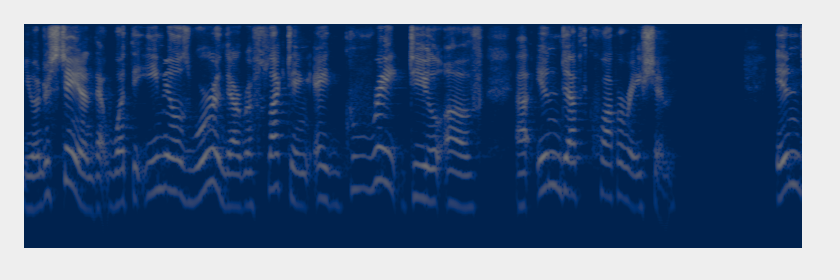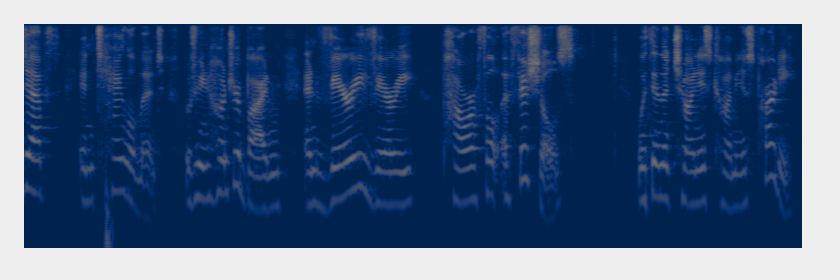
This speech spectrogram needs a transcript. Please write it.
You understand that what the emails were in there reflecting a great deal of uh, in-depth cooperation in depth entanglement between Hunter Biden and very, very powerful officials within the Chinese Communist Party.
